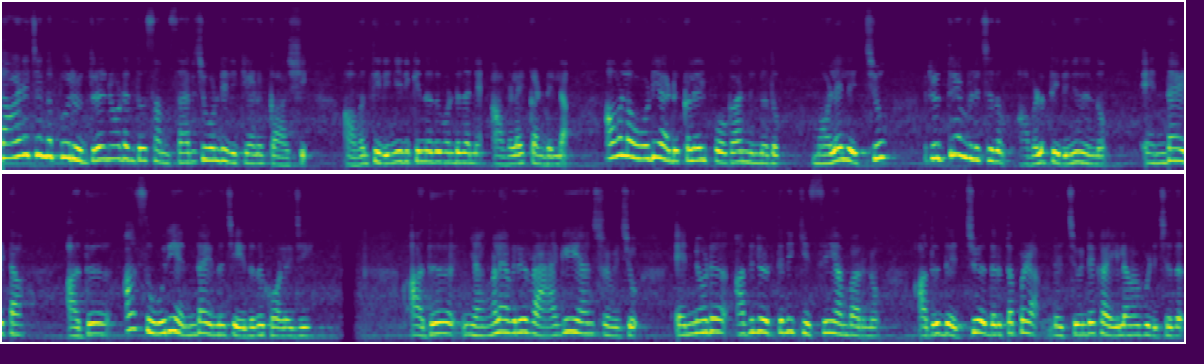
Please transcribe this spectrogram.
താഴെ ചെന്നപ്പോൾ രുദ്രനോട് എന്തോ സംസാരിച്ചു കൊണ്ടിരിക്കുകയാണ് കാശി. അവൻ തിരിഞ്ഞിരിക്കുന്നത് കൊണ്ട് തന്നെ അവളെ കണ്ടില്ല. അവൾ ഓടി അടുക്കളയിൽ പോകാൻ നിന്നതും മോളെ ലച്ചു രുദ്രൻ വിളിച്ചതും അവൾ തിരിഞ്ഞു നിന്നു. എന്താ ഏട്ടാ? അത് ആ സൂര്യ എന്താ ഇന്ന് ചെയ്തത് കോളേജിൽ അത് ഞങ്ങളെ അവർ റാഗ് ചെയ്യാൻ ശ്രമിച്ചു. എന്നോട് അതിലൊരുത്തിനെ കിസ് ചെയ്യാൻ പറഞ്ഞു. അത് ദച്ചു എതിർത്തപ്പോഴാണ് ദച്ചുവിന്റെ കയ്യിൽ അവൻ പിടിച്ചത്.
